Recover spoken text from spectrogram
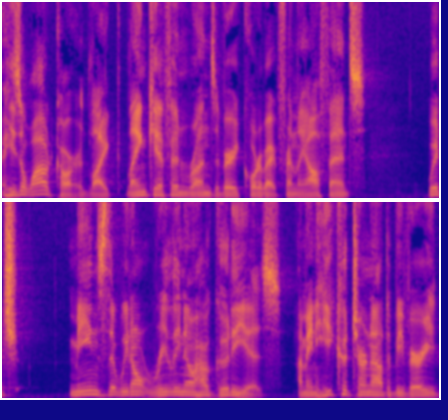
he's a wild card. Like Lane Kiffin runs a very quarterback friendly offense, which means that we don't really know how good he is. I mean, he could turn out to be very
